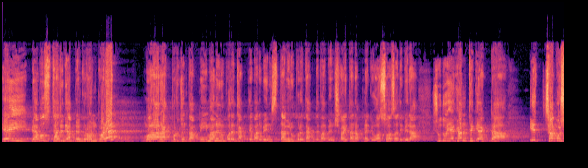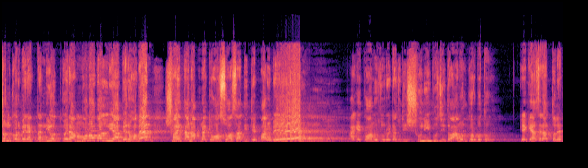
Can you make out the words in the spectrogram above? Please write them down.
এই ব্যবস্থা যদি আপনি গ্রহণ করেন, মরার আগ পর্যন্ত আপনি ইমানের উপরে থাকতে পারবেন, ইসলামের উপরে থাকতে পারবেন, শয়তান আপনাকে অসোয়াশা দিবে না। শুধু এখান থেকে একটা ইচ্ছা পোষণ করবেন, একটা নিয়ত করে মনোবল নিয়ে বের হবেন, শয়তান আপনাকে অসোয়াশা দিতে পারবে। আগে কন, হুজুর ওটা যদি শুনি, বুঝি, তো আমল করব তো। কে কে আছেন? হাত তোলেন।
